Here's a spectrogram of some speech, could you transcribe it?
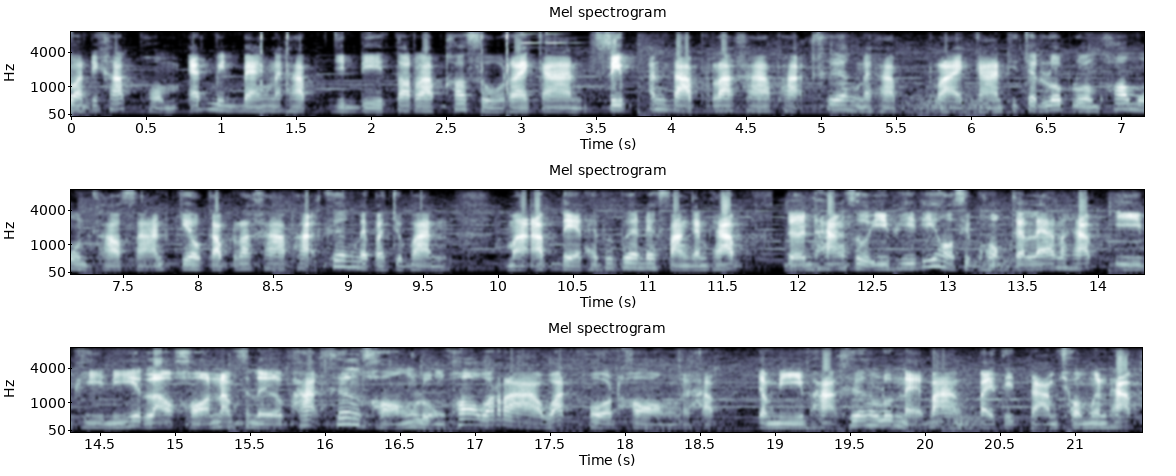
สวัสดีครับ ผมแอดมินแบงค์นะครับ ยินดีต้อนรับเข้าสู่รายการ 10 อันดับราคาพระเครื่องนะครับ รายการที่จะรวบรวมข้อมูลข่าวสารเกี่ยวกับราคาพระเครื่องในปัจจุบัน มาอัปเดตให้เพื่อนๆได้ฟังกันครับ เดินทางสู่ EP ที่ 66 กันแล้วนะครับ EP นี้เราขอนำเสนอพระเครื่องของหลวงพ่อวราวัดโพทองนะครับ จะมีพระเครื่องรุ่นไหนบ้างไปติดตามชมกันครับ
